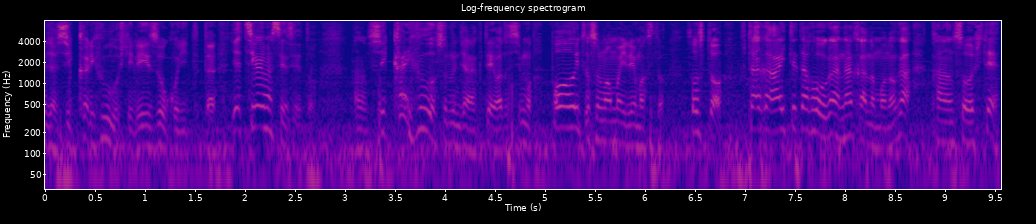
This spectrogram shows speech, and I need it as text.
じゃあしっかり封をして冷蔵庫に行ってたら「いや違います先生」と。あのしっかり封をするんじゃなくて私もポーイとそのまま入れますと。そうすると蓋が開いてた方が中のものが乾燥して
